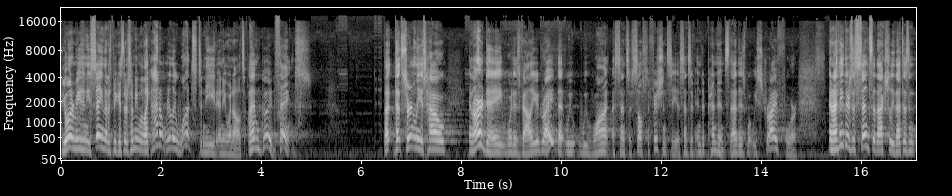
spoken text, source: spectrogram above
The only reason he's saying that is because there's some people like, I don't really want to need anyone else. I'm good, thanks. That, that certainly is how, in our day, what is valued, right? That we, we want a sense of self sufficiency, a sense of independence. That is what we strive for. And I think there's a sense that actually that doesn't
